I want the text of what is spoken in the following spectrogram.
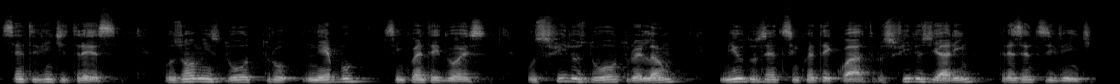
123, os homens do outro Nebo, 52, os filhos do outro Elão, 1254, os filhos de Arim, 320,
